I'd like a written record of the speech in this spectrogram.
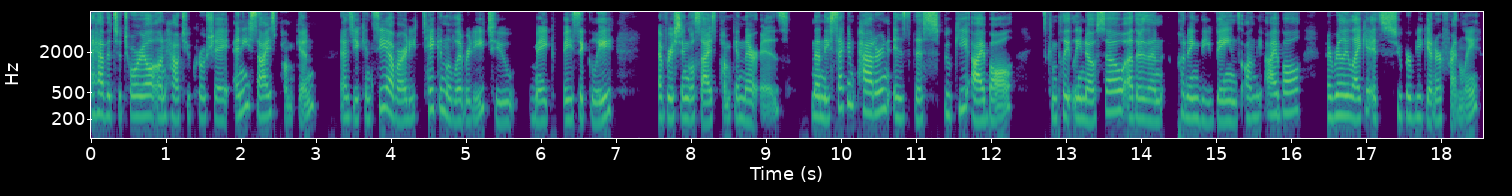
I have a tutorial on how to crochet any size pumpkin. As you can see, I've already taken the liberty to make basically every single size pumpkin there is. And then the second pattern is this spooky eyeball. It's completely no-sew other than putting the veins on the eyeball. I really like it. It's super beginner friendly.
